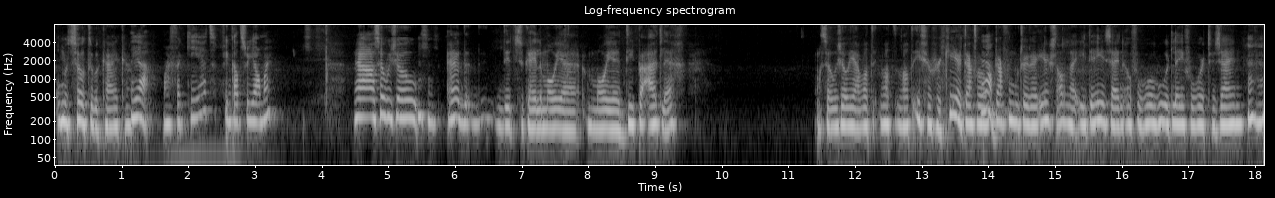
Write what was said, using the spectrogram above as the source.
Om het zo te bekijken. Ja, maar verkeerd vind ik altijd zo jammer. Ja, sowieso. hè, dit is een hele mooie, mooie, diepe uitleg. Sowieso, ja, wat, wat, wat is er verkeerd? Daarvoor, daarvoor moeten er eerst allerlei ideeën zijn over hoe, het leven hoort te zijn mhm.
